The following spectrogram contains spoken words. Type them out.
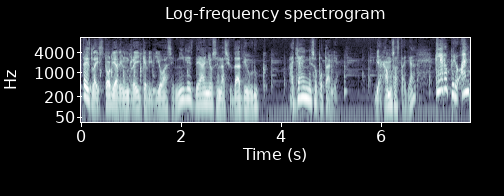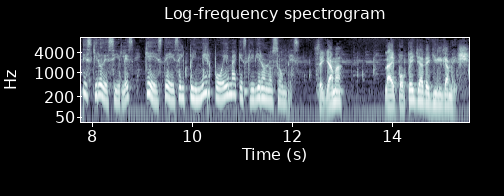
Esta es la historia de un rey que vivió hace miles de años en la ciudad de Uruk, allá en Mesopotamia. ¿Viajamos hasta allá? Claro, pero antes quiero decirles que este es el primer poema que escribieron los hombres. Se llama La epopeya de Gilgamesh.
